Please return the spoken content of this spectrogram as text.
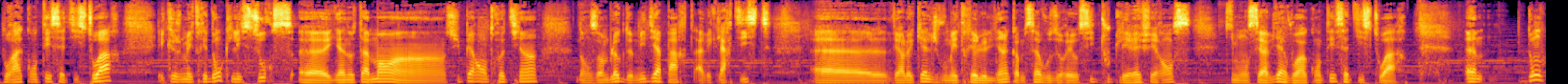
pour raconter cette histoire et que je mettrai donc les sources. Euh, il y a notamment un super entretien dans un blog de Mediapart avec l'artiste vers lequel je vous mettrai le lien comme ça vous aurez aussi toutes les références qui m'ont servi à vous raconter cette histoire. donc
